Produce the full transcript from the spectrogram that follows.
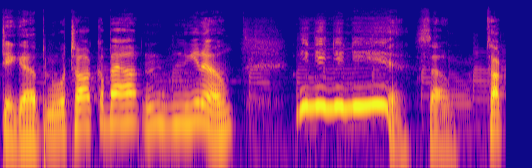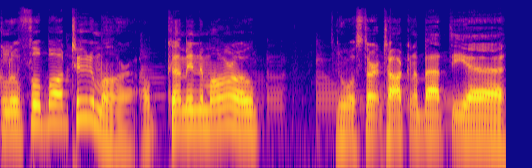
dig up and we'll talk about. And, you know, yeah, yeah, yeah. So, talk a little football too tomorrow. I'll come in tomorrow and we'll start talking about the. Uh,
